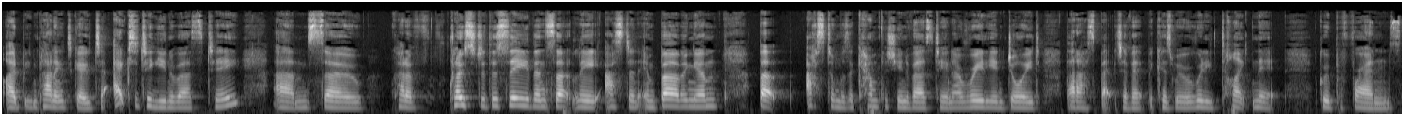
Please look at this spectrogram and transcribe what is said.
I'd been planning to go to Exeter University, um, so kind of closer to the sea than certainly Aston in Birmingham, but Aston was a campus university, and I really enjoyed that aspect of it because we were a really tight knit group of friends.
